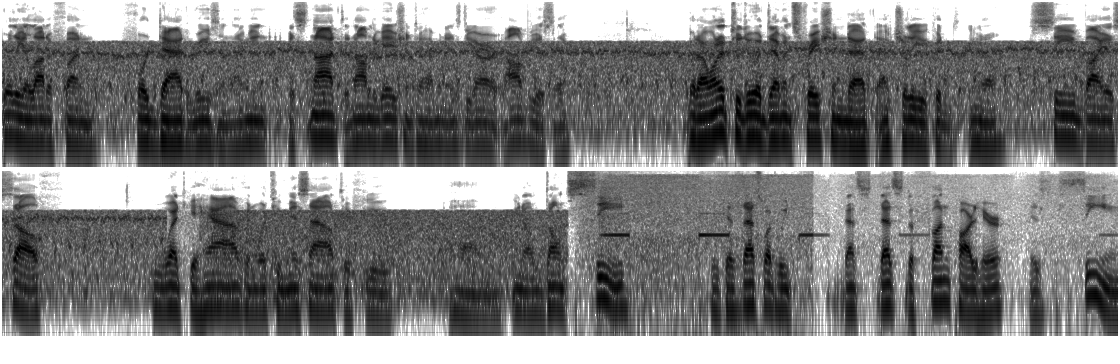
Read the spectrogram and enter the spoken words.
really a lot of fun for that reason. I mean, it's not an obligation to have an SDR, obviously. But I wanted to do a demonstration that actually you could, you know, see by yourself what you have and what you miss out if you, um, you know, don't see, because that's what we, that's that's the fun part here is seeing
